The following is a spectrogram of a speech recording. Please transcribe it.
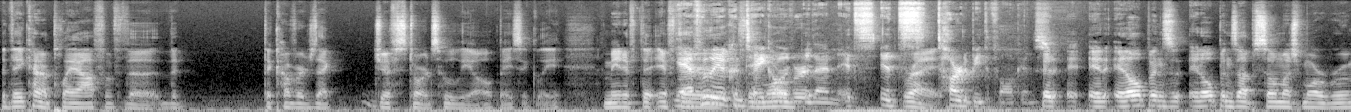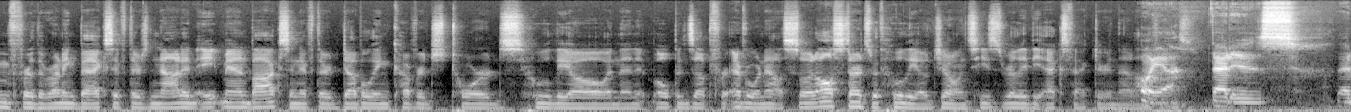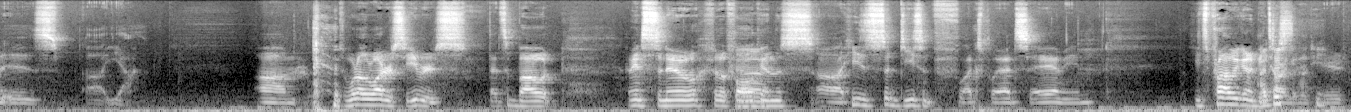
they kind of play off of the the the coverage that drifts towards Julio. Basically, I mean, if the if Yeah, if Julio can they're take more- over, then it's it's Right. hard to beat the Falcons. It, it, it opens it opens up so much more room for the running backs if there's not an eight man box and if they're doubling coverage towards Julio and then it opens up for everyone else. So it all starts with Julio Jones. He's really the X factor in that. oh yeah, that is that is uh, yeah. Um, so what other wide receivers? That's about. I mean, Sanu for the Falcons. Uh, he's a decent flex play, I'd say. I mean, he's probably going to be I just- targeted here.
